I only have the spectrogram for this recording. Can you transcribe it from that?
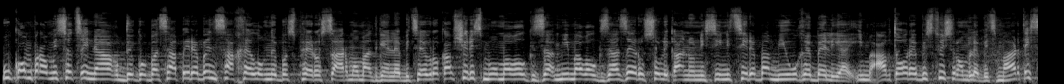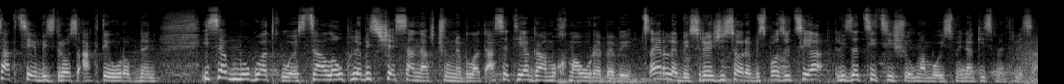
უკომპრომისო წინააღმდეგობას აპირებენ სახელოვნებო სფეროს წარმომადგენლებიც. ევროკავშირის მომავალ მიმავალ გზაზე რუსული კანონის ინიცირება მიუღებელია იმ ავტორებისთვის, რომლებიც მარტის აქციების დროს აქტიურობდნენ. ისევ მოგვატყუეს ძალაუფლების შესანარჩუნებლად. ასეთია გამოხმაურებები. წერლების რეჟისორების პოზიცია ლიზა ციციშვილმა მოისმინა გისმენთ ლიზა.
